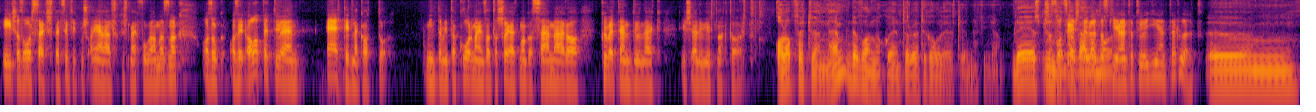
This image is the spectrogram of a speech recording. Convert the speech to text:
és az ország specifikus ajánlások is megfogalmaznak, azok azért alapvetően eltérnek attól, mint amit a kormányzat a saját maga számára követendőnek és előírtnak tart. Alapvetően nem, de vannak olyan területek, ahol eltérnek, igen. De ez és a szociális terület az kijelenthető egy ilyen terület? Öm,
